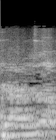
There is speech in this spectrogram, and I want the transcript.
Yeah.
